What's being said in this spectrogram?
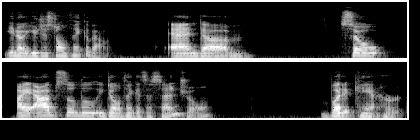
you know, you just don't think about. And um, so I absolutely don't think it's essential but it can't hurt.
